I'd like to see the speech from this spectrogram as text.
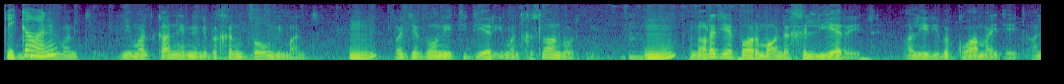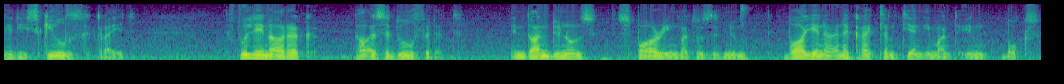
Jy kan. Niemand niemand kan en in die begin wil niemand. Mhm. Want jy wil nie deur iemand geslaan word nie. Mhm. Maar nadat jy 'n paar maande geleer het, al hierdie bekwaamheid het, al hierdie skills gekry het, voel jy na ruk daar is 'n doel vir dit. En dan doen ons sparring wat ons dit noem, waar jy nou in 'n kruit klim teen iemand en boks.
